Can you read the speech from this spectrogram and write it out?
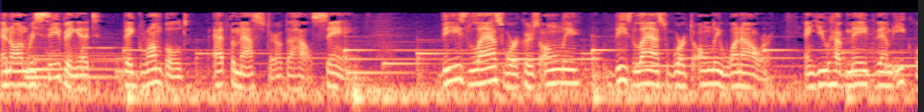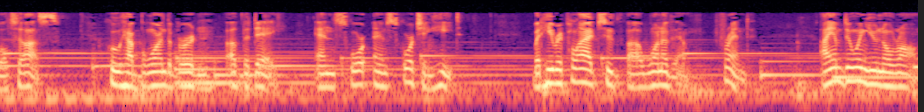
And on receiving it, they grumbled at the master of the house, saying, These last workers only these last worked only one hour, and you have made them equal to us, who have borne the burden of the day and, scor- and scorching heat. But he replied to uh, one of them, Friend, I am doing you no wrong.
